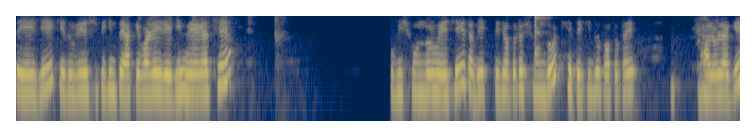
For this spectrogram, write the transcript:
তো এই যে কেদুরি রেসিপি কিন্তু একেবারেই রেডি হয়ে গেছে। খুবই সুন্দর হয়েছে। এটা দেখতে যতটা সুন্দর, খেতে কিন্তু ততটাই ভালো লাগে।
